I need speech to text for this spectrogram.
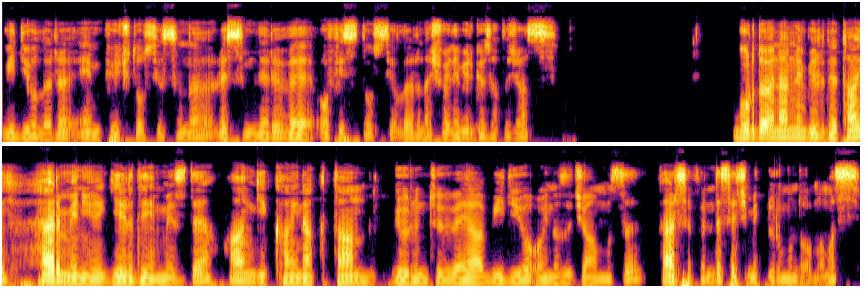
videoları, MP3 dosyasını, resimleri ve Office dosyalarına şöyle bir göz atacağız. Burada önemli bir detay, her menüye girdiğimizde hangi kaynaktan görüntü veya video oynatacağımızı her seferinde seçmek durumunda olmamız.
